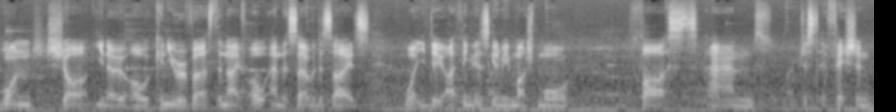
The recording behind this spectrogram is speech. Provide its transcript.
one shot you know oh can you reverse the knife oh and the server decides what you do. I think this is going to be much more fast and just efficient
